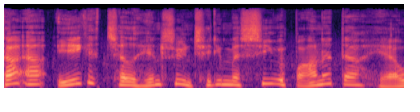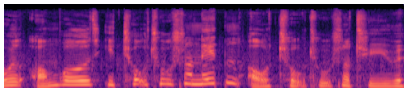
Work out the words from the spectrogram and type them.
Der er ikke taget hensyn til de massive brænde, der hervede området i 2019 og 2020.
